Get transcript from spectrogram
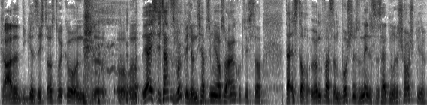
gerade die Gesichtsausdrücke und äh, ja, ich, ich dachte es wirklich und ich habe sie mir auch so angeguckt, ich so, da ist doch irgendwas im Busch und ich so, nee, das ist halt nur das Schauspiel.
